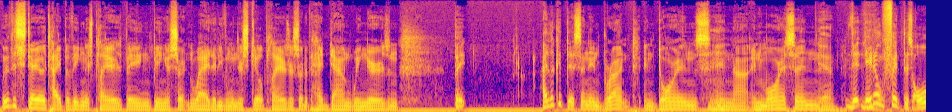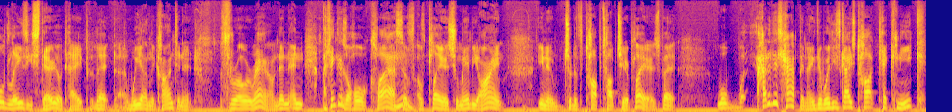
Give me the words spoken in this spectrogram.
we have this stereotype of English players being being a certain way that even when they're skilled players are sort of head down wingers and but I look at this and in Brunt, in Dorrans mm. in uh, in Morrison, yeah. they, they, don't fit this old lazy stereotype that uh, we on the continent throw around. And and I think there's a whole class mm. of, of players who maybe aren't, you know, sort of top top tier players. But well, how did this happen? Like, were these guys taught technique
